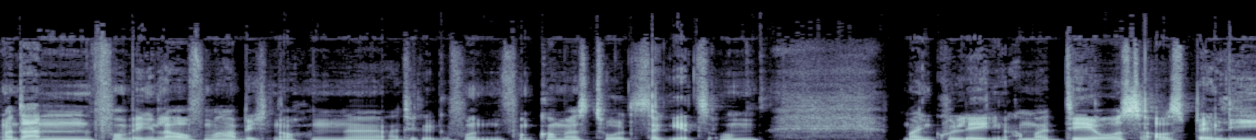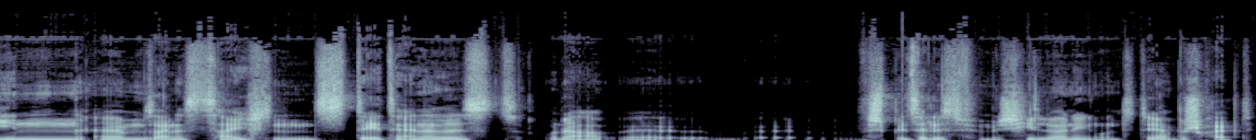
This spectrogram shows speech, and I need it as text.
Und dann, von wegen Laufen, habe ich noch einen äh, Artikel gefunden von Commerce Tools. Da geht es um meinen Kollegen Amadeus aus Berlin, ähm, seines Zeichens Data Analyst oder äh, Spezialist für Machine Learning. Und der beschreibt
